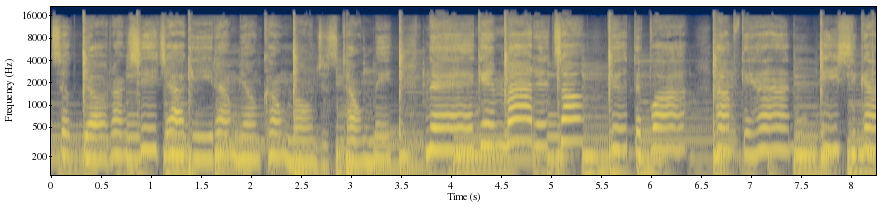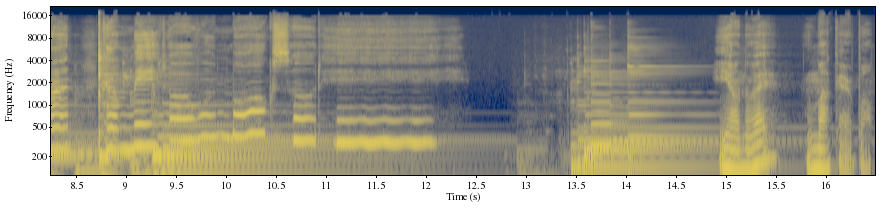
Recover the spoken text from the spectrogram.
특별한 시작이라면 Come on, just tell me. 내게 말해줘. 그대와 함께한 이 시간. 감미로운 목소리. 이현우의 음악 앨범.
